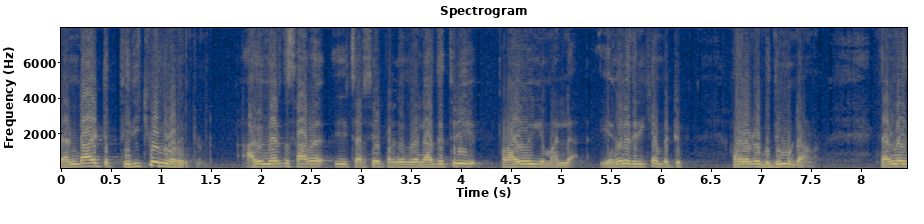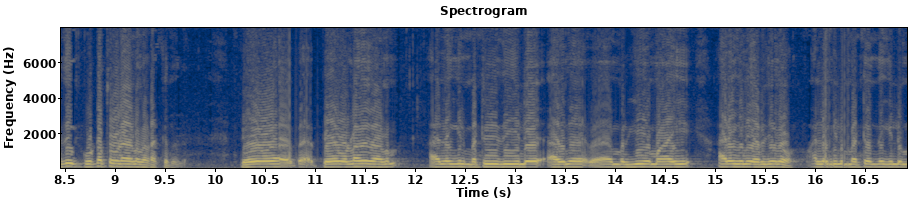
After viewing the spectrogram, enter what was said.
രണ്ടായിട്ട് തിരിക്കുമെന്ന് പറഞ്ഞിട്ടുണ്ട്. അത് നേരത്തെ സാറ് ഈ ചർച്ചയിൽ പറഞ്ഞതുപോലെ അത് ഇത്തിരി പ്രായോഗികമല്ല. എങ്ങനെ തിരിക്കാൻ പറ്റും? അത് വളരെ ബുദ്ധിമുട്ടാണ്. കാരണം ഇത് കൂട്ടത്തോടെയാണ് നടക്കുന്നത്. പേ പേ ഉള്ളത് കാണും. അല്ലെങ്കിൽ മറ്റു രീതിയിൽ അതിനെ മൃഗീയമായി ആരെങ്കിലും എറിഞ്ഞതോ അല്ലെങ്കിൽ മറ്റെന്തെങ്കിലും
